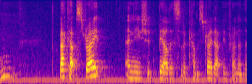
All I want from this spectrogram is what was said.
Ooh. Back up straight, and you should be able to sort of come straight up in front of the...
